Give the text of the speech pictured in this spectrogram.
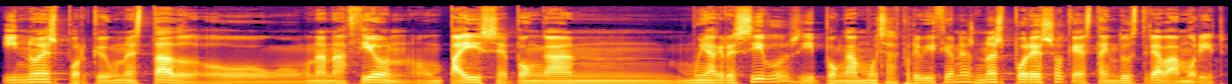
Y no es porque un Estado o una nación o un país se pongan muy agresivos y pongan muchas prohibiciones, no es por eso que esta industria va a morir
